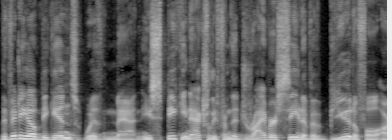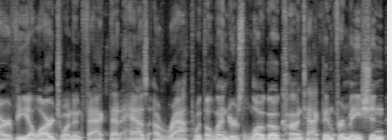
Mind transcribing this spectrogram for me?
The video begins with Matt, and he's speaking actually from the driver's seat of a beautiful RV, a large one, in fact, that has a wrap with the lender's logo, contact information,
